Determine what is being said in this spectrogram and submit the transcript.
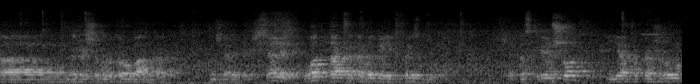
э, даже счет другого банка вначале перечисляли. Вот так это выглядит в Facebook. Это скриншот, я покажу.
